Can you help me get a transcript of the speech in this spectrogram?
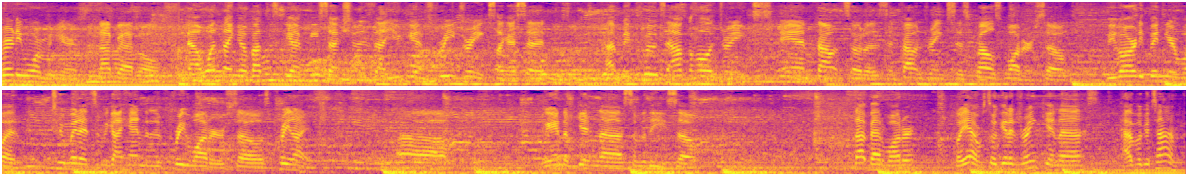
pretty warm in here. It's not bad at all. Now, one thing about this VIP section is that you get free drinks, like I said. Um, includes alcoholic drinks and fountain sodas and fountain drinks as well as water. So we've already been here, what, two minutes and we got handed a free water. So it's pretty nice. Uh, we end up getting uh, some of these, so it's not bad water. But yeah, we'll still get a drink and uh, have a good time.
